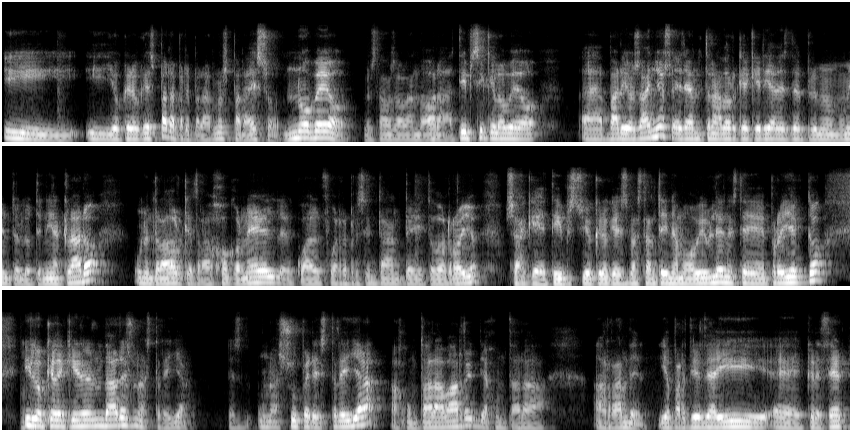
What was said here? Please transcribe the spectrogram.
Y, yo creo que es para prepararnos para eso. No veo, lo estamos hablando ahora, a Tipsy que lo veo eh, varios años, era entrenador que quería desde el primer momento y lo tenía claro, un entrenador que trabajó con él, el cual fue representante y todo el rollo. O sea que Tips yo creo que es bastante inamovible en este proyecto. Y lo que le quieren dar es una estrella, es una superestrella a juntar a Barrett y a juntar a, a Randall y a partir de ahí eh, crecer.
